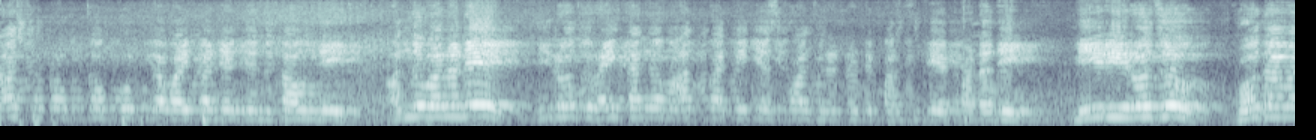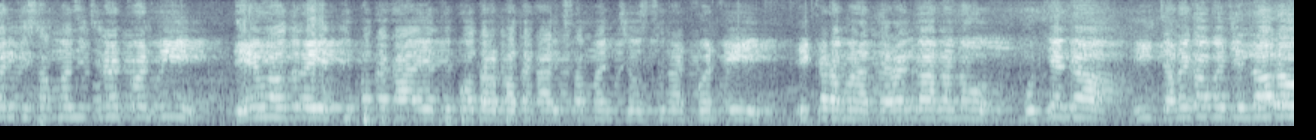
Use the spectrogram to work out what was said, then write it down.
రాష్ట్ర ప్రభుత్వం పూర్తిగా వైఫల్యం చెందుతా ఉంది. అందువల్లనే ఈ రోజు రైతాంగం ఆత్మహత్య చేసుకోవాల్సినటువంటి పరిస్థితి ఏర్పడ్డది. మీరు ఈ రోజు గోదావరికి సంబంధించినటువంటి దేవాదుల ఎత్తి పథక ఎత్తిపోతల పథకానికి సంబంధించి వస్తున్నటువంటి ఇక్కడ మన తెలంగాణలో ముఖ్యంగా ఈ జనగామ జిల్లాలో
